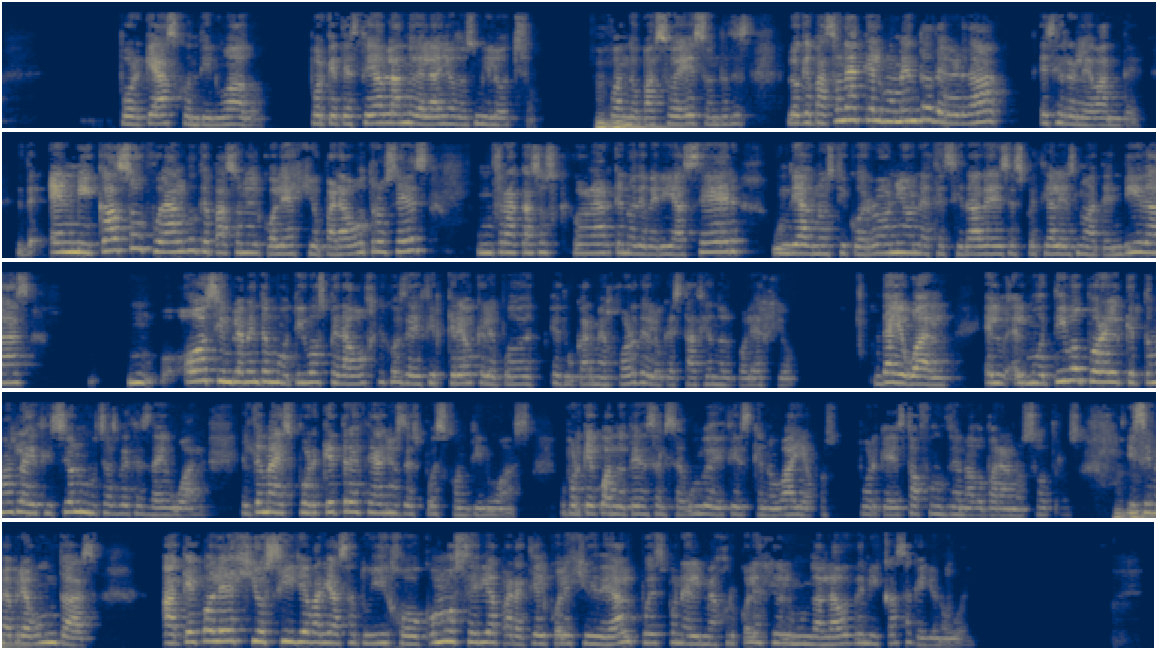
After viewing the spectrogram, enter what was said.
¿por qué has continuado? Porque te estoy hablando del año 2008 cuando pasó eso. Entonces, lo que pasó en aquel momento de verdad es irrelevante. En mi caso fue algo que pasó en el colegio, para otros es un fracaso escolar que no debería ser, un diagnóstico erróneo, necesidades especiales no atendidas o simplemente motivos pedagógicos de decir creo que le puedo educar mejor de lo que está haciendo el colegio. Da igual, el, motivo por el que tomas la decisión muchas veces da igual. El tema es por qué 13 años después continúas. O por qué cuando tienes el segundo decides que no vaya. Pues porque esto ha funcionado para nosotros. Y si me preguntas, ¿a qué colegio sí llevarías a tu hijo? ¿Cómo sería para ti el colegio ideal? Puedes poner el mejor colegio del mundo al lado de mi casa que yo no voy.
